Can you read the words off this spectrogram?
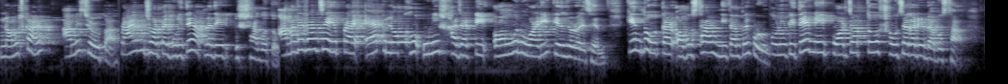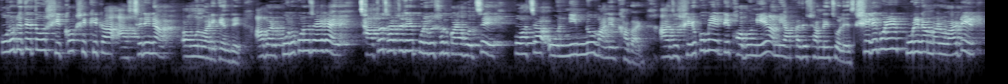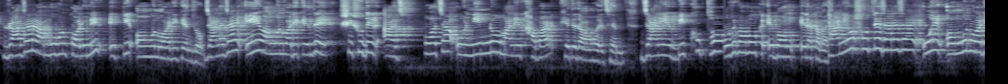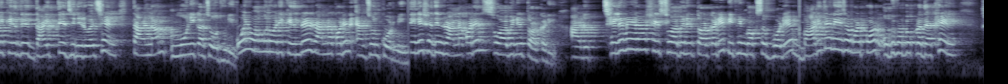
নমস্কার, আমি সুরূপা প্রাইম জলপাইগুড়িতে আপনাদের স্বাগত। আমাদের রাজ্যে প্রায় এক লক্ষ উনিশ হাজারটি অঙ্গনওয়াড়ি কেন্দ্র রয়েছে। কিন্তু তার অবস্থা নিতান্তই করুন কোনোটিতে নেই পর্যাপ্ত শৌচাগারের ব্যবস্থা। কোনোটিতে তো শিক্ষক শিক্ষিকা আসছেনই না অঙ্গনওয়াড়ি কেন্দ্রে। আবার কোনো কোনো জায়গায় ছাত্রছাত্রীদের পরিবেশন করা হচ্ছে পচা ও নিম্ন মানের খাবার। আজ সেরকমই একটি খবর নিয়ে আমি আপনাদের সামনে চলে শিলিগুড়ির কুড়ি নাম্বার ওয়ার্ডের রাজা রামমোহন কলোনির একটি অঙ্গনওয়াড়ি কেন্দ্র। জানা যায়, এই অঙ্গনওয়াড়ি কেন্দ্রে শিশুদের আজ পচা ও নিম্ন মানের খাবার খেতে দেওয়া হয়েছে জানিয়ে বিক্ষুব্ধ অভিভাবক এবং এলাকাবাসী। স্থানীয় সূত্রে জানা যায়, ওই অঙ্গনওয়াড়ি কেন্দ্রের দায়িত্বে যিনি রয়েছেন, তার নাম মনিকা চৌধুরী। ওই অঙ্গনওয়াড়ি কেন্দ্রে রান্না করেন একজন কর্মী। তিনি সেদিন রান্না করেন সোয়াবিনের তরকারি। আর ছেলেমেয়েরা সেই সোয়াবিনের তরকারি টিফিন বক্সে ভরে বাড়িতে নিয়ে যাওয়ার পর অভিভাবকরা দেখেন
